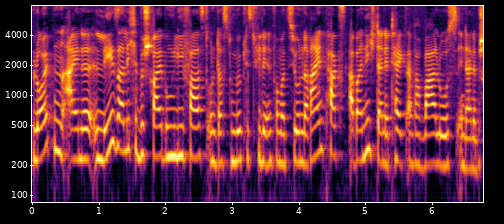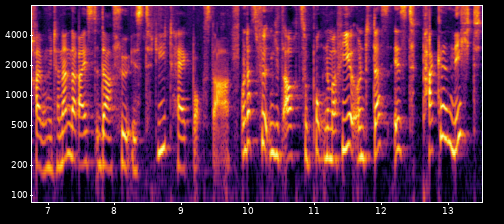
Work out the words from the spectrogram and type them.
Leuten eine leserliche Beschreibung lieferst und dass du möglichst viele Informationen da reinpackst, aber nicht deine Tags einfach wahllos in deine Beschreibung hintereinander reißt. Dafür ist die Tagbox da. Und das führt mich jetzt auch zu Punkt Nummer 4 und das ist, packe nicht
